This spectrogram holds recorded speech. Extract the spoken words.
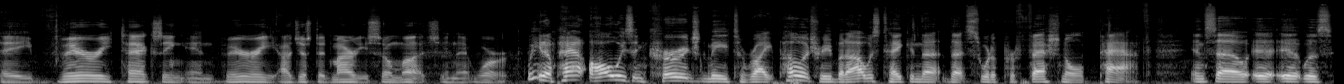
a very taxing and very. I just admire you so much in that work. Well, you know, Pat always encouraged me to write poetry, but I was taking that that sort of professional path, and so it, it was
